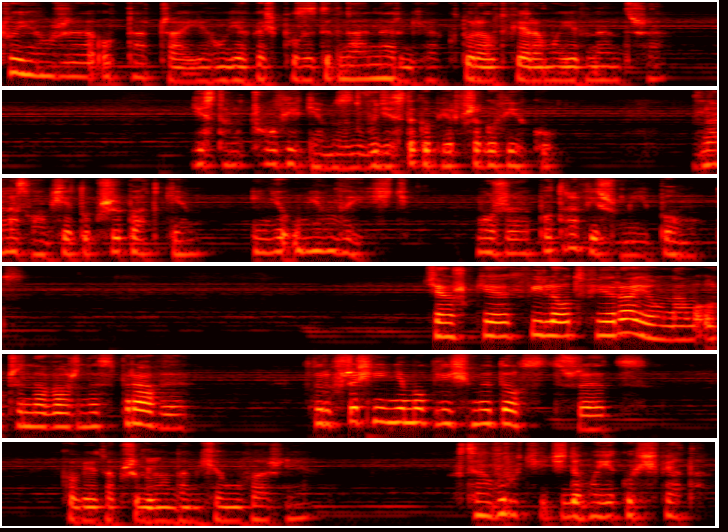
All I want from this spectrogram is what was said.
Czuję, że otacza ją jakaś pozytywna energia, która otwiera moje wnętrze. Jestem człowiekiem z XXI wieku. Znalazłam się tu przypadkiem i nie umiem wyjść. Może potrafisz mi pomóc? Ciężkie chwile otwierają nam oczy na ważne sprawy, których wcześniej nie mogliśmy dostrzec. Kobieta przygląda mi się uważnie. Chcę wrócić do mojego świata.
